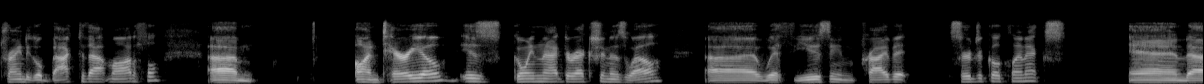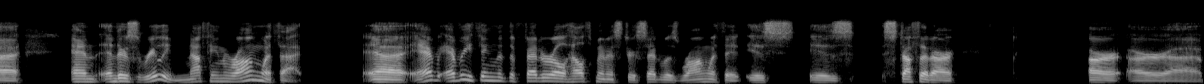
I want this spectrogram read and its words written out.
trying to go back to that model. Um, Ontario is going that direction as well, uh, with using private surgical clinics, and uh, and and there's really nothing wrong with that. Uh, every, everything that the federal health minister said was wrong with it is is stuff that our our our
